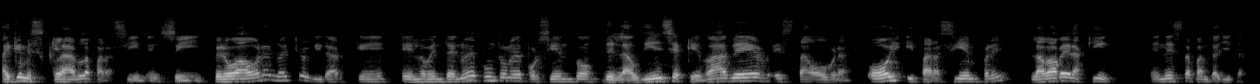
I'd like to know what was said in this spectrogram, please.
hay que mezclarla para cine, sí, pero ahora no hay que olvidar que el 99.9% de la audiencia que va a ver esta obra hoy y para siempre, la va a ver aquí, en esta pantallita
